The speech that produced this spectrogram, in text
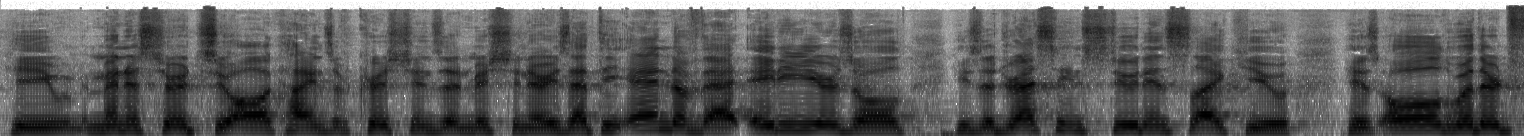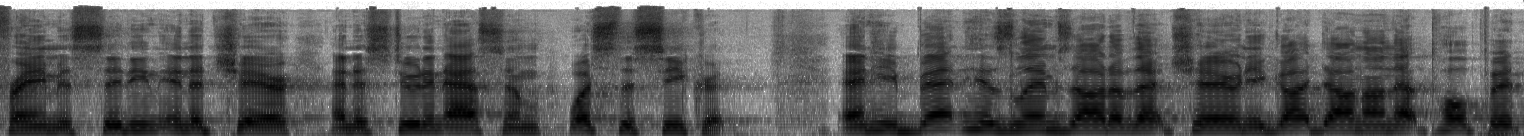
he ministered to all kinds of Christians and missionaries. At the end of that, 80 years old, he's addressing students like you. His old withered frame is sitting in a chair, and a student asks him, What's the secret? And he bent his limbs out of that chair and he got down on that pulpit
